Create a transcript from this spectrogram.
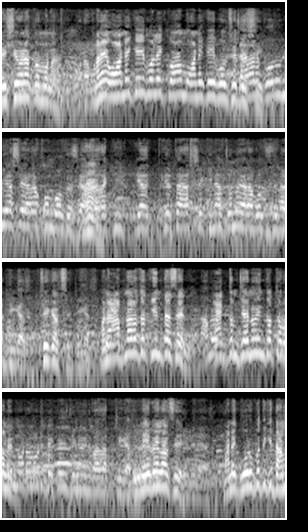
বেশিও না কমও না। মানে অনেকেই বলে কম অনেকেই বলছে যারা গরু নিয়ে আসছে এরা কম বলতেছে। আর হ্যাঁ। যারা কি ক্রেতা আসছে কেনার জন্য এরা বলতেছে না ঠিক আছে। ঠিক আছে। ঠিক আছে। মানে আপনারা তো কিনতেছেন। একদম জেনুইন তথ্য বলেন। মোটামুটি দেখেছি জেনুইন বাজার ঠিক আছে। লেভেল আছে। মানে গরু প্রতি কি দাম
